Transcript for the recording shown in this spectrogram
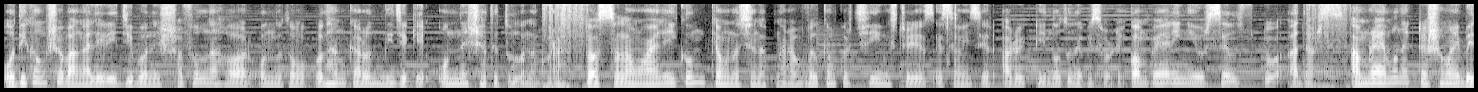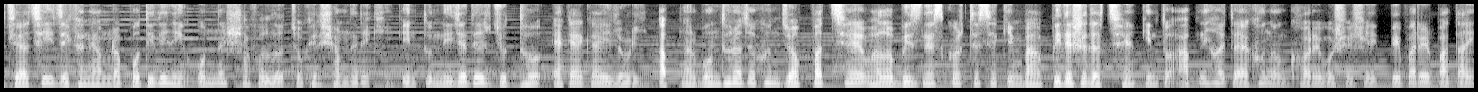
অধিকাংশ বাঙালিরই জীবনে সফল না হওয়ার অন্যতম প্রধান কারণ নিজেকে অন্যের সাথে তুলনা করা। তো আসসালামু আলাইকুম, কেমন আছেন আপনারা? ওয়েলকাম করছি মিস্টেরিয়াস এসএমএস এর আরও একটি নতুন এপিসোডে কম্পেয়ারিং ইউর সেলফ টু আদার্স আমরা এমন একটা সময় বেঁচে আছি যেখানে আমরা প্রতিদিনই অন্যের সাফল্য চোখের সামনে দেখি, কিন্তু নিজেদের যুদ্ধ একা একাই লড়ি। আপনার বন্ধুরা যখন জব পাচ্ছে, ভালো বিজনেস করতেছে কিংবা বিদেশে যাচ্ছে, কিন্তু আপনি হয়তো এখনও ঘরে বসে সেই পেপারের পাতায়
